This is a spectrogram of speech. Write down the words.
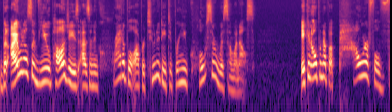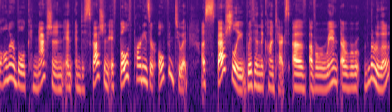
But I would also view apologies as an incredible opportunity to bring you closer with someone else. It can open up a powerful, vulnerable connection and, and discussion if both parties are open to it, especially within the context of, of, a, a,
